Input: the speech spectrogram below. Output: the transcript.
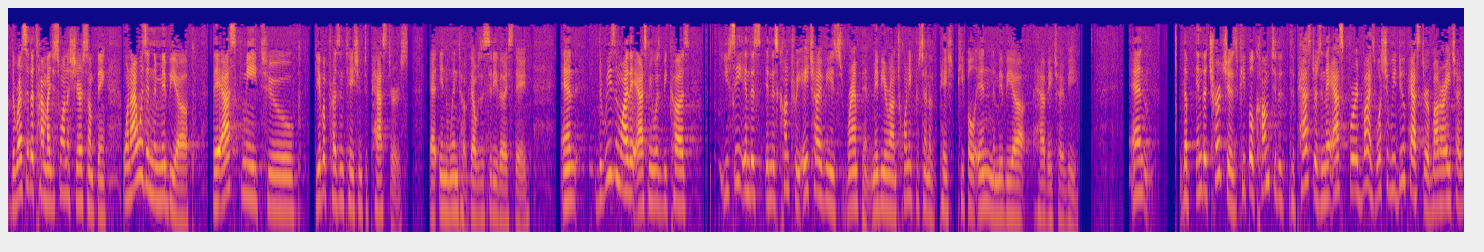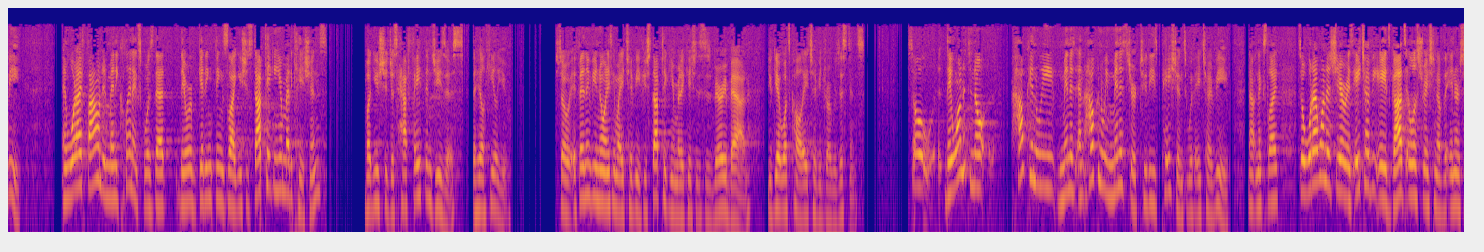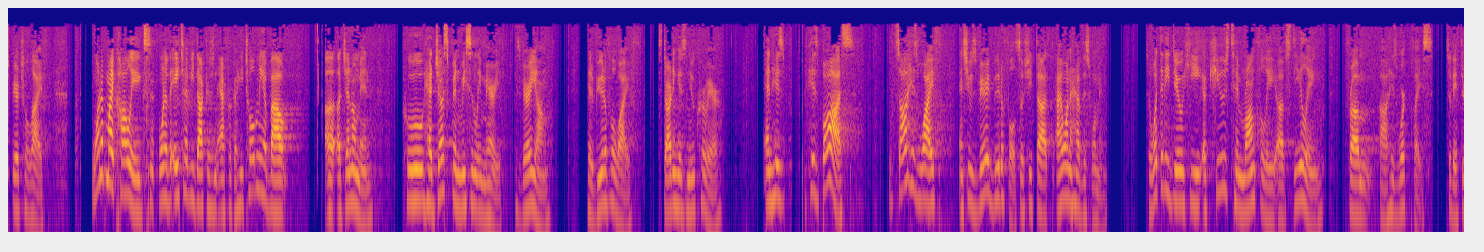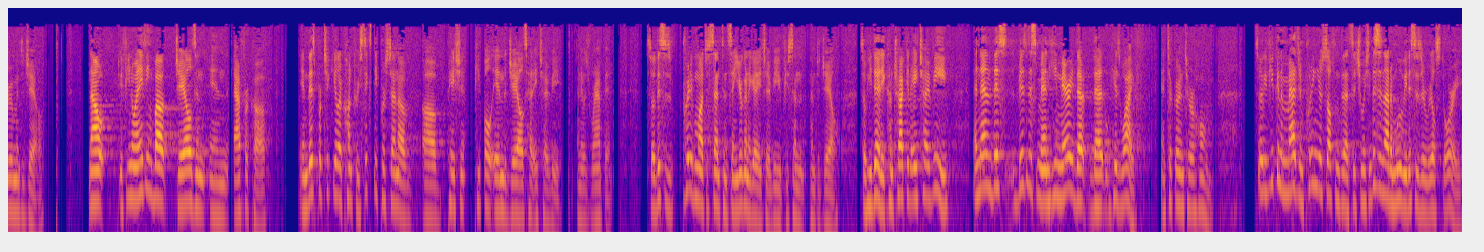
the rest of the time, I just want to share something. When I was in Namibia, they asked me to give a presentation to pastors at, in Windhoek. That was the city that I stayed. And the reason why they asked me was because you see in this in this country HIV is rampant. Maybe around 20% of the people in Namibia have HIV. And the, in the churches, people come to the to pastors and they ask for advice. What should we do, pastor, about our HIV? And what I found in many clinics was that they were getting things like you should stop taking your medications, but you should just have faith in Jesus that He'll heal you. So, if any of you know anything about HIV, if you stop taking your medications, this is very bad. You get what's called HIV drug resistance. So, they wanted to know how can we minister and how can we minister to these patients with HIV. Now, next slide. So, what I want to share is HIV/AIDS, God's illustration of the inner spiritual life. One of my colleagues, one of the HIV doctors in Africa, he told me about a, a gentleman who had just been recently married. He's very young. He had a beautiful wife, starting his new career. And his, his boss saw his wife, and she was very beautiful, so she thought, I want to have this woman. So what did he do? He accused him wrongfully of stealing from uh, his workplace. So they threw him into jail. Now, if you know anything about jails in, in Africa, in this particular country, 60% of, of patient people in the jails had HIV, and it was rampant. So this is pretty much a sentence saying you're going to get HIV if you send them to jail. So he did. He contracted HIV, and then this businessman he married that, that his wife and took her into her home. So if you can imagine putting yourself into that situation, this is not a movie. This is a real story.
